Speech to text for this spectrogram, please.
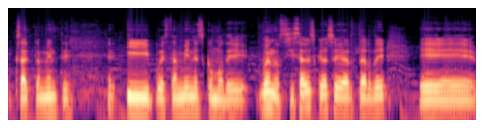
Exactamente. Eh, Y pues también es como de, bueno, si sabes que vas a llegar tarde, eh,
